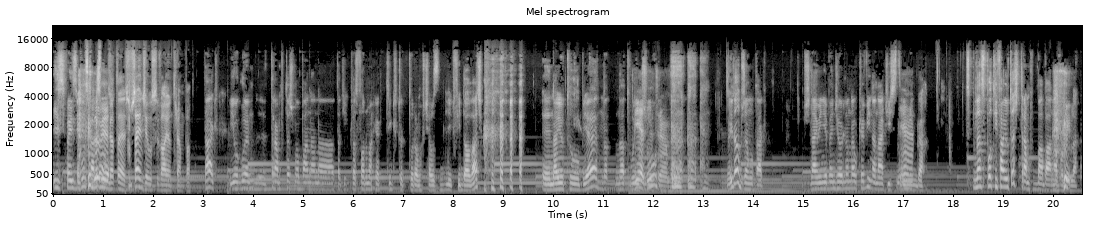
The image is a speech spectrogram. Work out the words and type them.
I z Facebooka. No też. Trumpa też. Wszędzie usuwają Trumpa. Tak, i ogółem y, Trump też ma bana na takich platformach jak TikTok, którą chciał zlikwidować. Y, na YouTubie, na, na Twitchu. Biedny Trump. No i dobrze mu tak. Przynajmniej nie będzie oglądał Kevina na jakichś streamingach. Na Spotify'u też Trump ma bana w ogóle.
